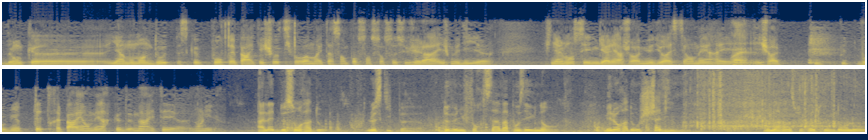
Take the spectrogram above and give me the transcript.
Donc, il y a un moment de doute parce que pour préparer quelque chose, il faut vraiment être à 100% sur ce sujet-là. Et je me dis, finalement, c'est une galère. J'aurais mieux dû rester en mer et, et j'aurais vaut mieux peut-être réparer en mer que de m'arrêter euh, dans l'île. À l'aide de son radeau, le skipper, devenu forçat, va poser une ancre. Mais le radeau chavire. Le marin se retrouve dans l'eau,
